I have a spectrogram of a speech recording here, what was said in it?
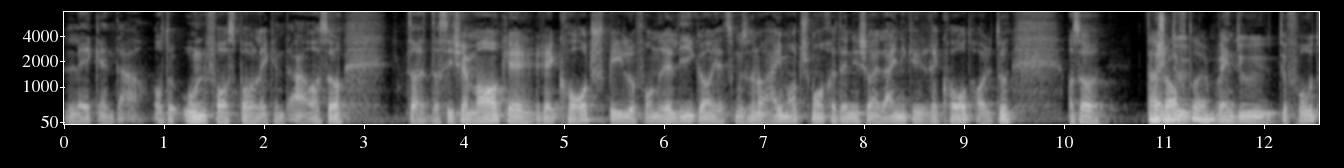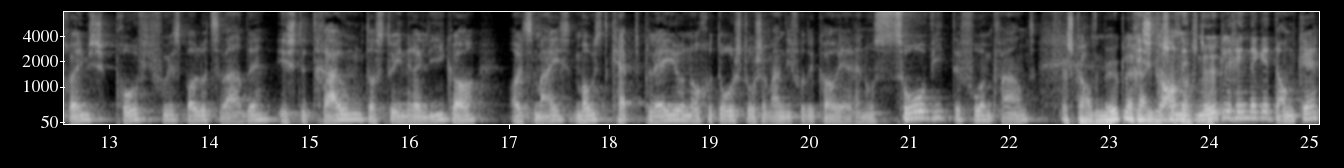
legendär. Oder unfassbar legendär. Also da- das ist ein Marke, Rekordspieler von einer Liga. Jetzt muss er noch ein Match machen, dann ist er alleiniger Rekordhalter. Also Das wenn, schafft du, er, ja. wenn du davon träumst, Profifußballer zu werden, ist der Traum, dass du in einer Liga als Most Capped Player nachher da stehst am Ende der Karriere noch so weit davon entfernt. Das ist gar nicht möglich. Ist gar nicht möglich in den Gedanken.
